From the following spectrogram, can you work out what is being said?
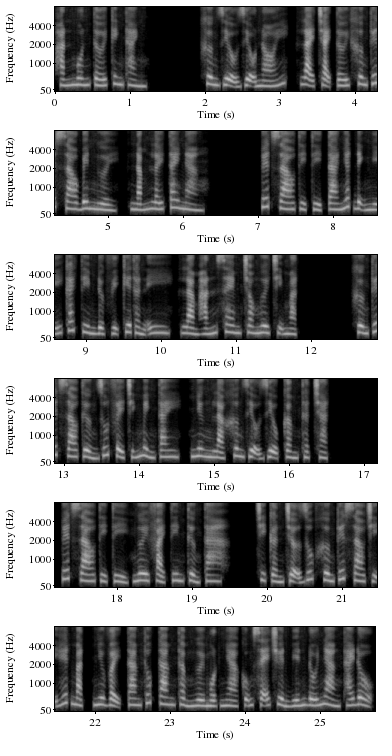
hắn muốn tới kinh thành. Khương Diệu Diệu nói, lại chạy tới Khương Tuyết Giao bên người, nắm lấy tay nàng. Tuyết giao tỷ tỷ ta nhất định nghĩ cách tìm được vị kia thần y, làm hắn xem cho ngươi trị mặt. Khương Tuyết Giao tưởng rút về chính mình tay, nhưng là Khương Diệu Diệu cầm thật chặt. Tuyết Giao tỷ tỷ, ngươi phải tin tưởng ta. Chỉ cần trợ giúp Khương Tuyết Giao chị hết mặt, như vậy tam thúc tam thầm người một nhà cũng sẽ chuyển biến đối nàng thái độ.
